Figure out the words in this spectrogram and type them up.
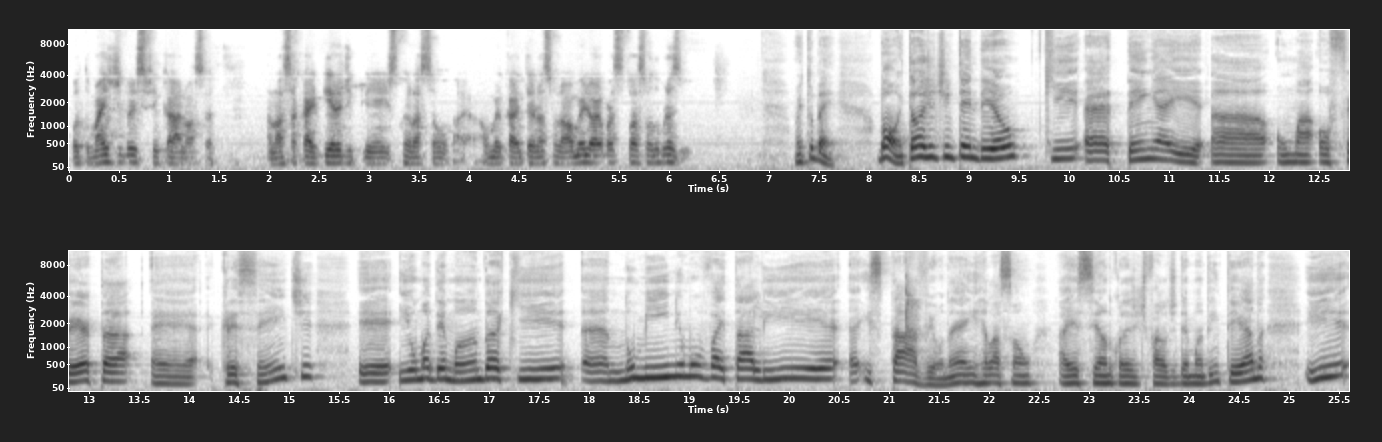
quanto mais diversificar a nossa, a nossa carteira de clientes com relação ao mercado internacional, melhor para a situação do Brasil. Muito bem. Bom, então a gente entendeu que é, tem aí uh, uma oferta é, crescente é, e uma demanda que, é, no mínimo, vai estar tá ali é, estável né, em relação a esse ano, quando a gente fala de demanda interna, e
